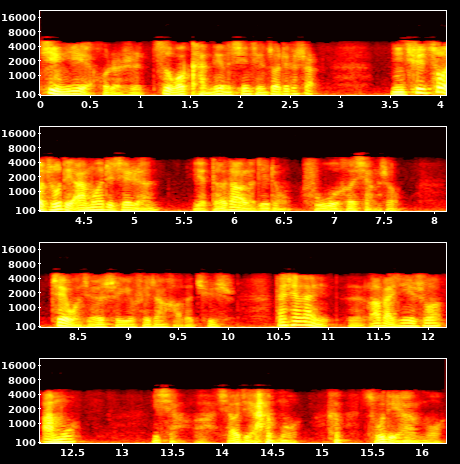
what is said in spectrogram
敬业或者是自我肯定的心情做这个事儿。你去做足底按摩，这些人也得到了这种服务和享受，这我觉得是一个非常好的趋势。但现在你呃老百姓一说按摩，一想啊，小姐按摩、哼 足底按摩、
